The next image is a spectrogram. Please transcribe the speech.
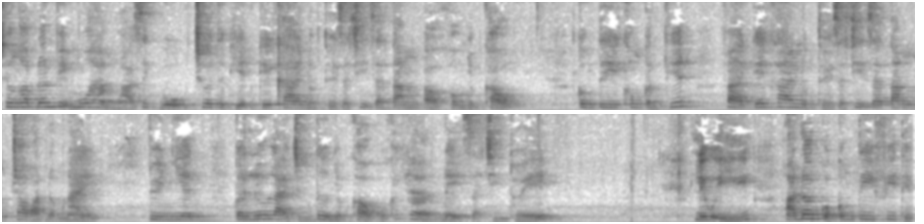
Trường hợp đơn vị mua hàng hóa dịch vụ chưa thực hiện kê khai nộp thuế giá trị gia tăng ở khâu nhập khẩu, công ty không cần thiết phải kê khai nộp thuế giá trị gia tăng cho hoạt động này. Tuy nhiên, cần lưu lại chứng từ nhập khẩu của khách hàng để giải trình thuế. Lưu ý, hóa đơn của công ty phi thuế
